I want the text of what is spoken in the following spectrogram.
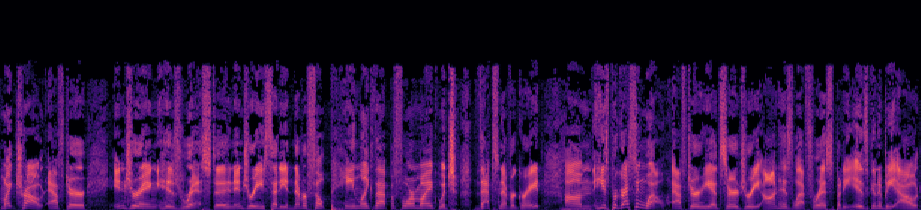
Mike Trout, after injuring his wrist, an injury he said he had never felt pain like that before, Mike, which that's never great. Um, he's progressing well after he had surgery on his left wrist, but he is going to be out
